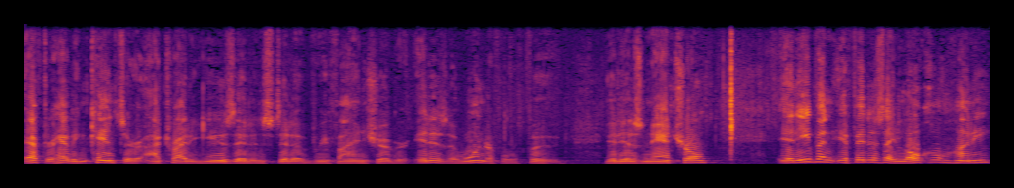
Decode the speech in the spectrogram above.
After having cancer, I try to use it instead of refined sugar. It is a wonderful food. It is natural. It even, if it is a local honey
